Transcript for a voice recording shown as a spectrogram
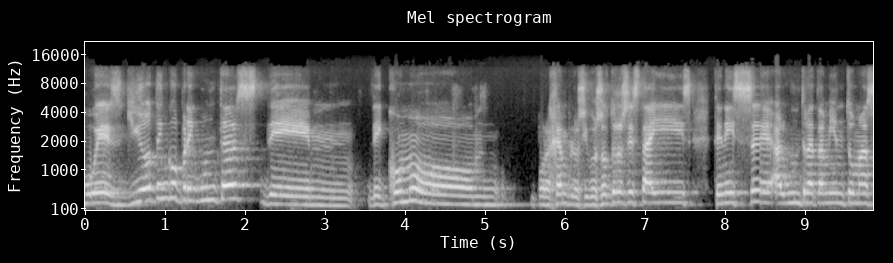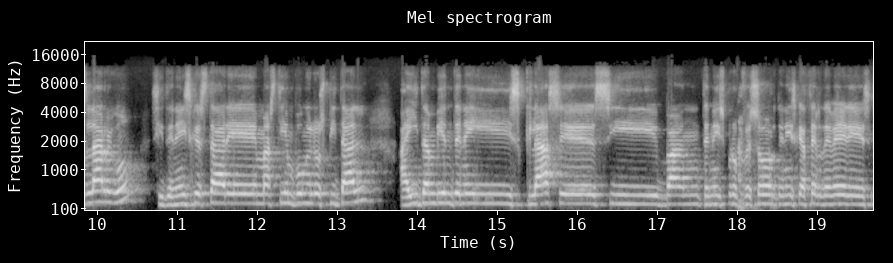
pues yo tengo preguntas de, de, cómo por ejemplo, si vosotros estáis, tenéis eh, algún tratamiento más largo, si tenéis que estar eh, más tiempo en el hospital, ahí también tenéis clases y van, tenéis profesor, tenéis que hacer deberes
